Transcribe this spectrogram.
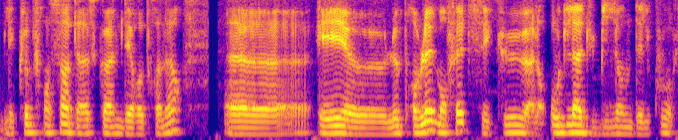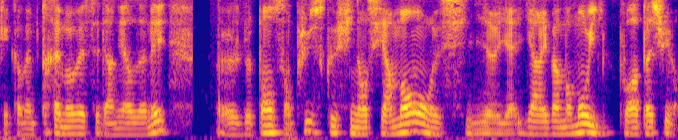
les clubs français intéressent quand même des repreneurs. Euh, et euh, le problème en fait, c'est que, alors au-delà du bilan de Delcourt qui est quand même très mauvais ces dernières années, euh, je pense en plus que financièrement, s'il y, arrive un moment où il ne pourra pas suivre.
